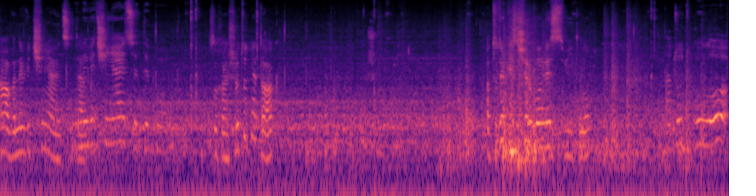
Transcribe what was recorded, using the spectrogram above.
А, вони відчиняються, так. Вони відчиняються, типу. Слухай, що тут не так? А тут якесь червоне світло. А тут було.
